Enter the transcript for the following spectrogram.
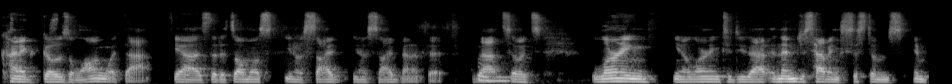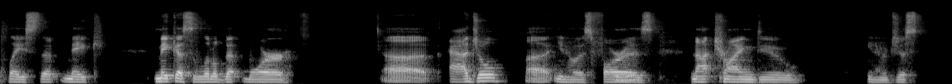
kind of goes along with that. Yeah, is that it's almost, you know, side, you know, side benefit of that. Mhm. So it's learning, you know, learning to do that and then just having systems in place that make make us a little bit more uh, agile, uh, you know, as far Mhm. as not trying to, you know, just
